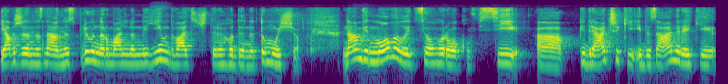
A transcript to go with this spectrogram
я вже не знаю, не сплю нормально, не їм 24 години, тому що нам відмовили цього року всі підрядчики і дизайнери, які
